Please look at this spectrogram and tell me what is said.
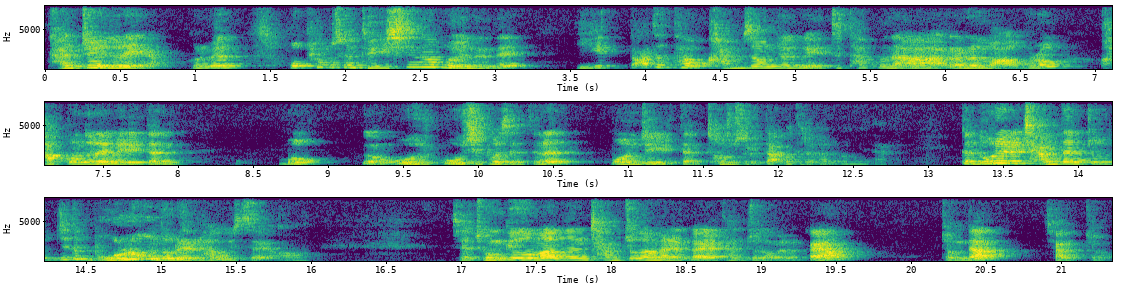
단조의 노래야. 그러면 어 평소엔 되게 신나 보였는데 이게 따뜻하고 감성적이고 애틋하구나라는 마음으로 갖고 노래면 일단 뭐 50%는 먼저 일단 점수를 따고 들어가는 겁니다. 그러니까 노래를 장단조인지도 모르고 노래를 하고 있어요. 자, 종교 음악은 장조가 많을까요? 단조가 많을까요? 정답 장조.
